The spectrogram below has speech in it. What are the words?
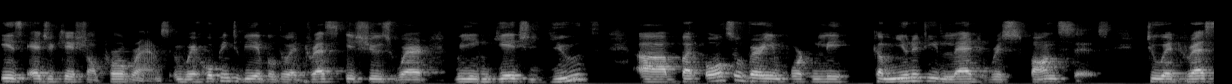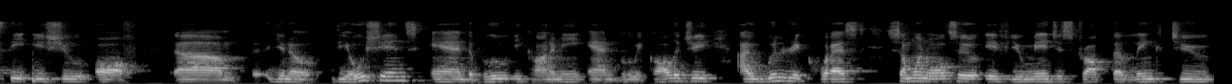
is educational programs. And we're hoping to be able to address issues where we engage youth, uh, but also very importantly, community led responses to address the issue of um, you know the oceans and the blue economy and blue ecology. I will request someone also if you may just drop the link to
